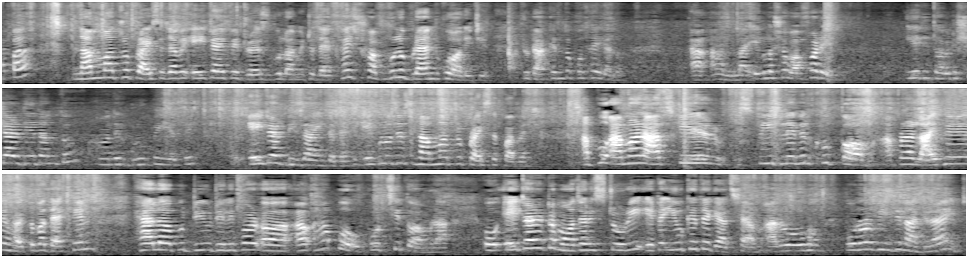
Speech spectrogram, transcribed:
আপা, নামমাত্র প্রাইসে যাবে। এই টাইপের ড্রেসগুলো আমি একটু দেখাই। সবগুলো ব্র্যান্ড কোয়ালিটির একটু ডাকেন তো, কোথায় গেল? আল্লাহ, এগুলো সব অফারে ইয়ে দিতে হবে। শেয়ার দিয়ে দেন তো, আমাদের গ্রুপে ইয়েতে। এইটার ডিজাইনটা দেখেন। এগুলো জাস্ট নামমাত্র প্রাইসে পাবেন। আপু, আমার আজকের স্পিড লেভেল খুব কম। আপনারা লাইভে হয়তোবা দেখেন। হ্যালো আপু ডিউ ডেলিভার আপু, করছি তো আমরা। ও, এইটার একটা মজার স্টোরি এটা ইউকেতে গেছে আম- আরও পনেরো বিশ দিন আগে রাইট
